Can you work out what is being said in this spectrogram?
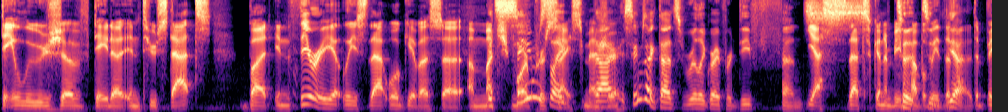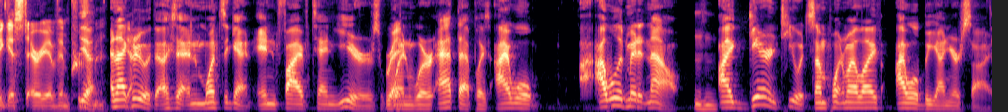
deluge of data into stats. But in theory, at least, that will give us a, a much more seems like precise that- measure. it seems like that's really great for defense. yes, that's going to be To- probably to- the, yeah. the biggest area of improvement. And I agree with that. Like I said, and once again, in five, ten years, Right. when we're at that place, I will, I will admit it now. Mm-hmm. I guarantee you, at some point in my life, I will be on your side.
